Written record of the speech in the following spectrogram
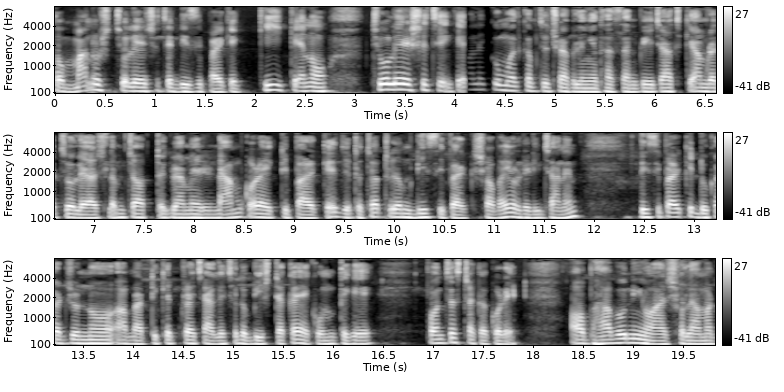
তো মানুষ চলে এসেছে ডিসি পার্কে কি কেন চলে এসেছে? ওয়ালাইকুম welcome to travelling with Hasan beach আজকে আমরা চলে আসলাম চট্টগ্রামের নাম করা একটি পার্কে, যেটা চট্টগ্রাম ডিসি পার্ক সবাই অলরেডি জানেন। ডিসি পার্কে ঢোকার জন্য আমার টিকিট প্রাইস আগে ছিল বিশ টাকা, এখন থেকে পঞ্চাশ টাকা করে। অভাবনীয় আসলে আমার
